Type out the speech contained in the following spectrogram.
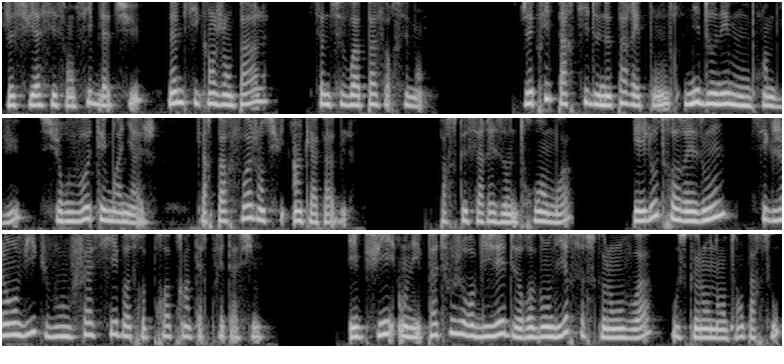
Je suis assez sensible là-dessus, même si quand j'en parle, ça ne se voit pas forcément. J'ai pris le parti de ne pas répondre ni donner mon point de vue sur vos témoignages, car parfois j'en suis incapable, parce que ça résonne trop en moi. Et l'autre raison, c'est que j'ai envie que vous fassiez votre propre interprétation. Et puis, on n'est pas toujours obligé de rebondir sur ce que l'on voit ou ce que l'on entend partout.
